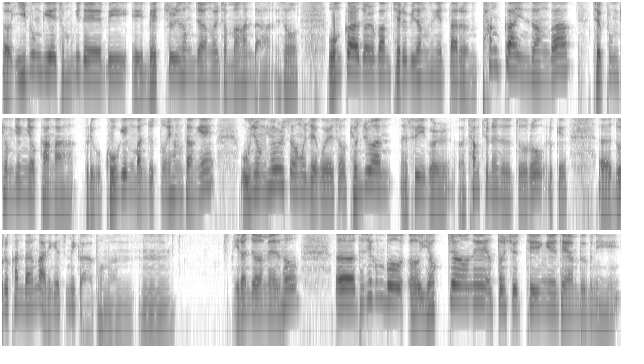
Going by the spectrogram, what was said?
어, 2분기의 전분기 대비 매출 성장을 전망한다. 그래서 원가 절감, 재료비 상승에 따른 판가 인상과 제품 경쟁력 강화, 그리고 고객 만족도 향상에 운영 효율성을 제고해서 견조한 수익을 어, 창출해내도록 이렇게 어, 노력한다는 거 아니겠습니까? 보면. 음. 이런 점에서 어, 다시금 뭐 어, 역전의 어떤 슈팅에 대한 부분이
